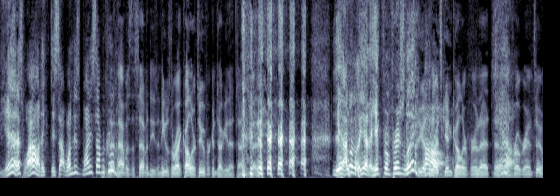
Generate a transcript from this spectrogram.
Yeah, that's wild. They, they stopped. Why did, why did they stop Was that- recruiting? that was the '70s, and he was the right color too for Kentucky that time. Yeah, I don't know. Yeah, the hick from French Lick. he got the right Oh, skin color for that, uh, Yeah. that program too.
